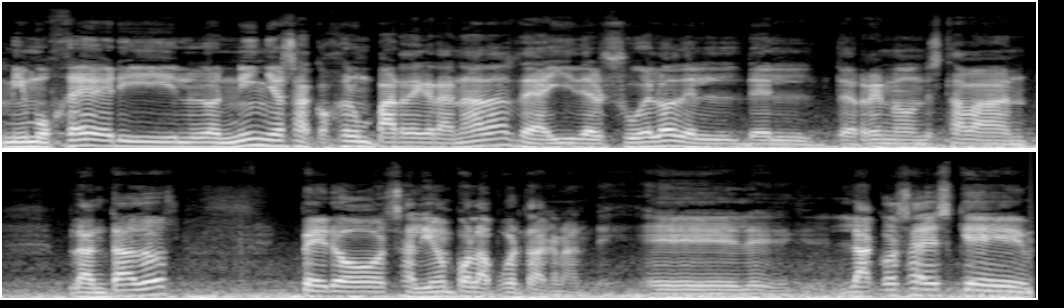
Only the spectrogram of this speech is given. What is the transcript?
mi mujer y los niños a coger un par de granadas de ahí del suelo, del, terreno donde estaban plantados, pero salieron por la puerta grande. Eh, la cosa es que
